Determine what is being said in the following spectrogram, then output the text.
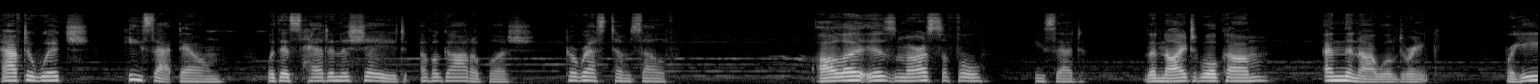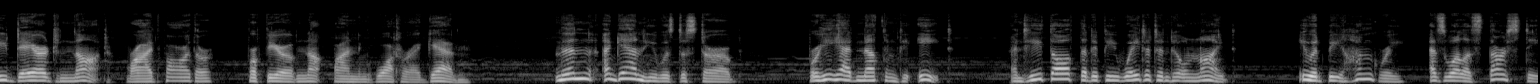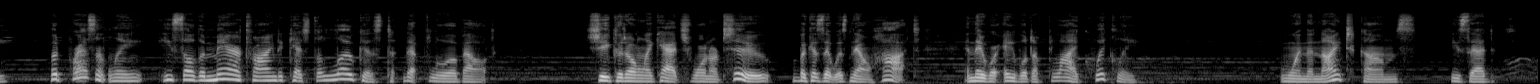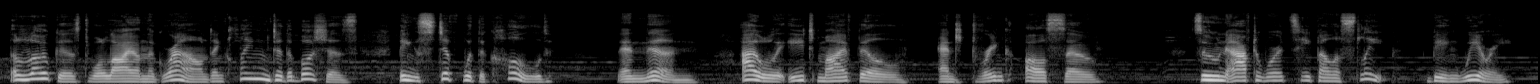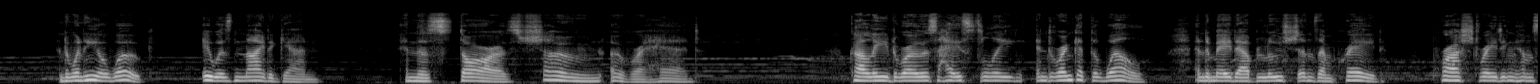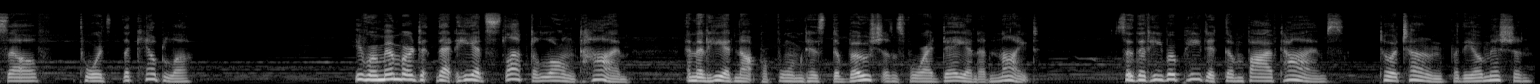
after which he sat down with his head in the shade of a gada bush to rest himself. Allah is merciful, he said. The night will come, and then I will drink. For he dared not ride farther for fear of not finding water again. Then again he was disturbed, for he had nothing to eat, and he thought that if he waited until night, he would be hungry as well as thirsty. But presently he saw the mare trying to catch the locust that flew about. She could only catch one or two because it was now hot and they were able to fly quickly. When the night comes, he said, the locust will lie on the ground and cling to the bushes being stiff with the cold, and then I will eat my fill and drink also. Soon afterwards he fell asleep, being weary, and when he awoke, it was night again, and the stars shone overhead. Khalid rose hastily and drank at the well, and made ablutions and prayed, prostrating himself towards the Qibla. He remembered that he had slept a long time and that he had not performed his devotions for a day and a night, so that he repeated them five times to atone for the omission.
